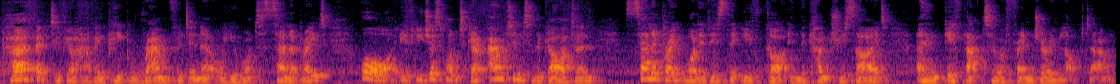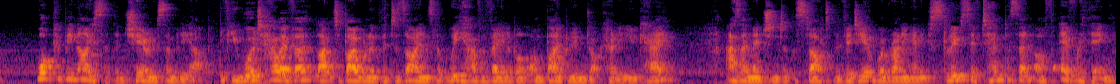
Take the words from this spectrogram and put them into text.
perfect if you're having people round for dinner or you want to celebrate, or if you just want to go out into the garden, celebrate what it is that you've got in the countryside and gift that to a friend during lockdown. What could be nicer than cheering somebody up? If you would, however, like to buy one of the designs that we have available on bybloom.co.uk, as I mentioned at the start of the video, we're running an exclusive 10% off everything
